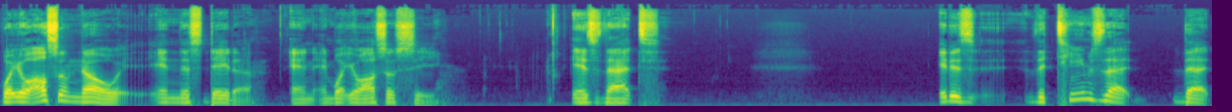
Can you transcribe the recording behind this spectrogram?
What you'll also know in this data and, and what you'll also see is that it is the teams that that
